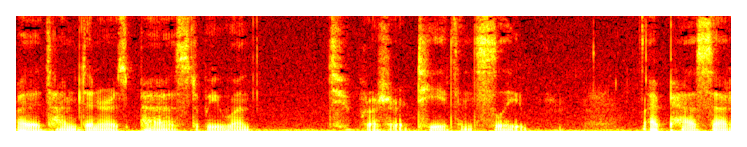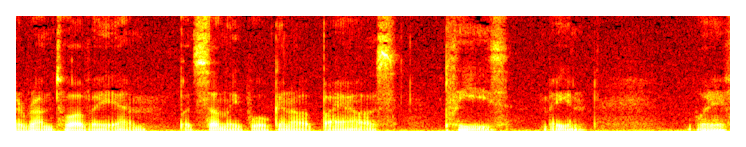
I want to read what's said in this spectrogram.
By the time dinner is passed, we went to brush our teeth and sleep. I passed out around 12 a.m., but suddenly woken up by Alice. Please, Megan, what if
